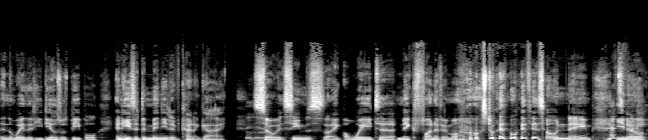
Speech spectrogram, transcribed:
in the way that he deals with people, and he's a diminutive kind of guy. Mhm. So it seems like a way to make fun of him almost with, with his own name. That's you know, funny.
